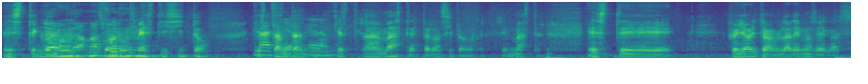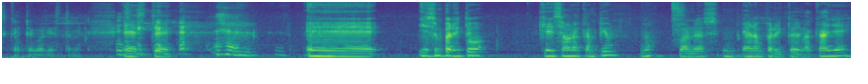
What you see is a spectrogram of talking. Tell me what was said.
Este, con, La- un, la más con un mesticito que Máster, están tan, que es- ah, Master, perdón, sí, perdón, sí, Master. Este, pero ya ahorita hablaremos de las categorías también. Este, eh, y es un perrito que es ahora campeón, ¿no? Cuando es, un- era un perrito de la calle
